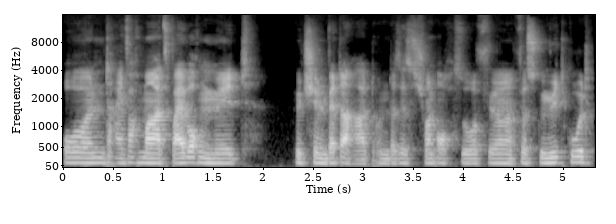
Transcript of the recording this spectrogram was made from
und einfach mal zwei Wochen mit, mit schönem Wetter hat. Und das ist schon auch so für, fürs Gemüt gut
